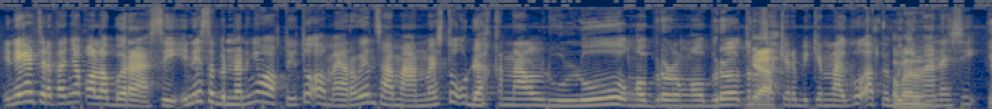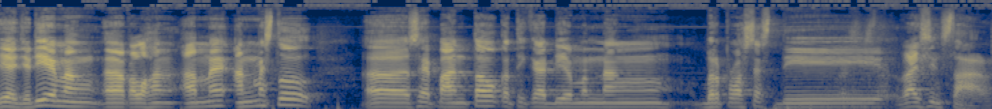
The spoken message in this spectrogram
Ini kan ceritanya kolaborasi. Ini sebenarnya waktu itu Om Erwin sama Anmes tuh udah kenal dulu, ngobrol-ngobrol terus Ya. akhirnya bikin lagu apa Om Erwin. bagaimana sih? Ya jadi emang eh, kalau Anmes tuh eh, saya pantau ketika dia menang berproses di Rising Star.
